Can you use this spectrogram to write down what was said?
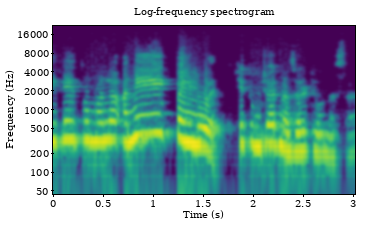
इथे तुम्हाला अनेक पैलू आहेत जे तुमच्यावर नजर ठेवून असतात.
